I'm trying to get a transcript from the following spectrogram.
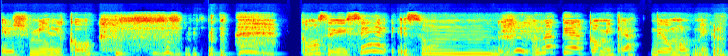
Schmilko. ¿Cómo se dice? Es un, una tira cómica de humor negro.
